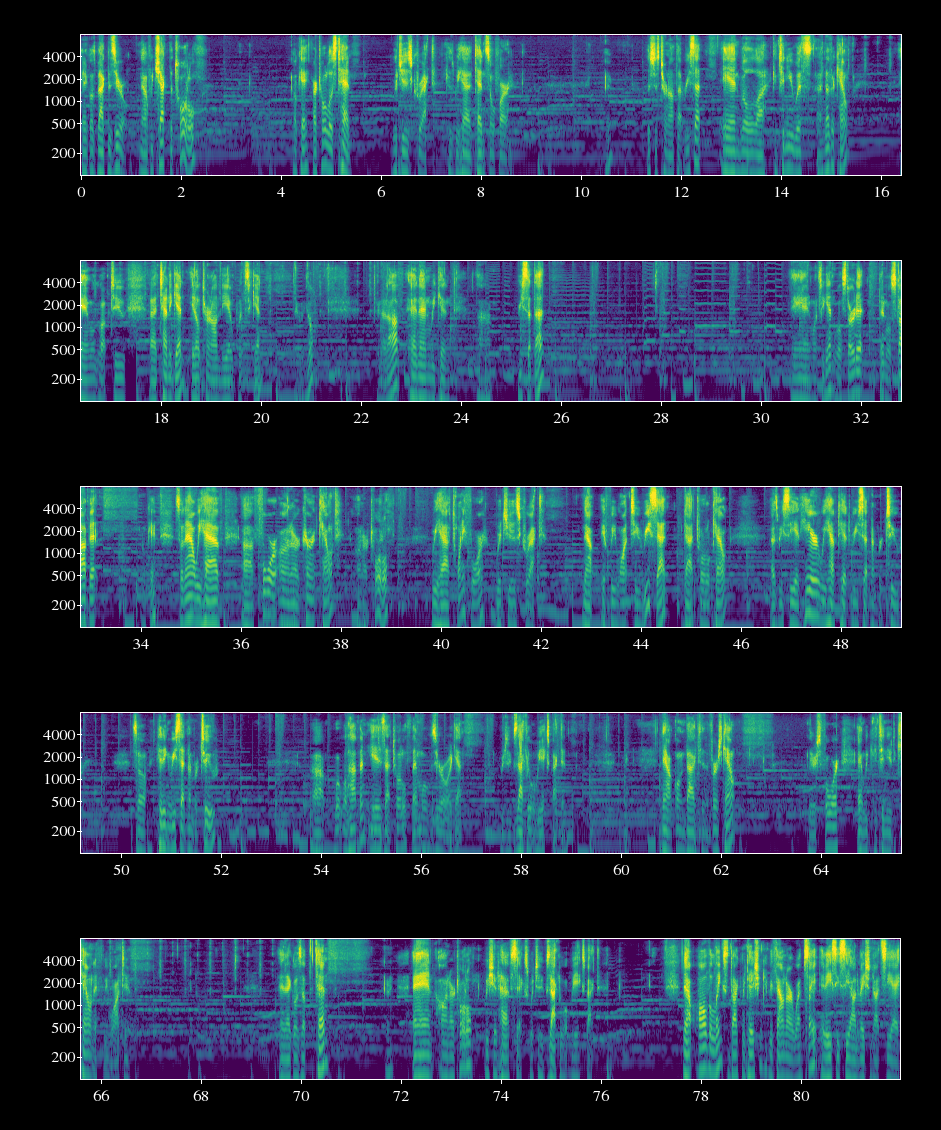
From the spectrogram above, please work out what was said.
and it goes back to zero. Now if we check the total, okay, our total is 10, which is correct, because we have 10 so far. Okay. let's just turn off that reset and we'll uh, continue with another count and we'll go up to uh, 10 again. It'll turn on the outputs again. There we go. Turn it off and then we can uh, reset that. And once again, we'll start it, then we'll stop it. Okay, so now we have uh, 4 on our current count, on our total. We have 24, which is correct. Now, if we want to reset that total count, as we see in here, we have to hit reset number 2. So hitting reset number 2, uh, what will happen is that total then will zero again, which is exactly what we expected. Now going back to the first count, there's 4, and we can continue to count if we want to. And that goes up to 10. Okay. And on our total, we should have 6, which is exactly what we expect. Now, all the links and documentation can be found on our website at accautomation.ca.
